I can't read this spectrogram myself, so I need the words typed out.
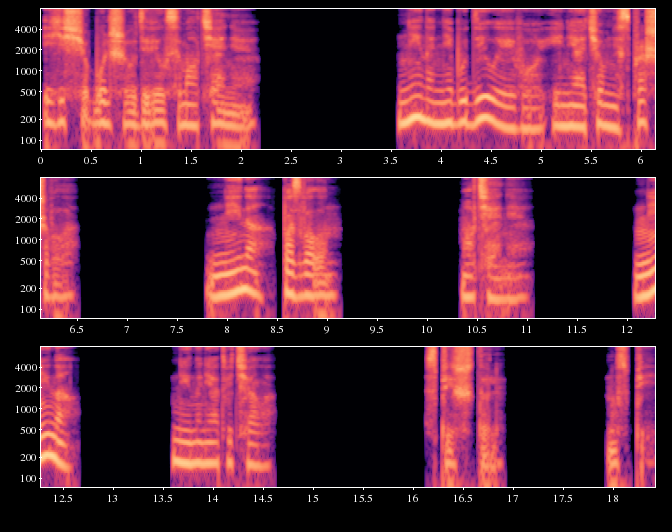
и еще больше удивился молчанию. Нина не будила его и ни о чем не спрашивала. «Нина», — позвал он. Молчание. «Нина?» Нина не отвечала. «Спишь, что ли? Ну, спи».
